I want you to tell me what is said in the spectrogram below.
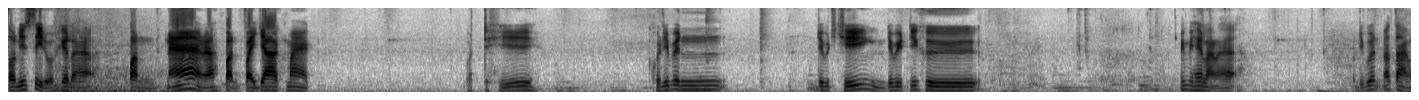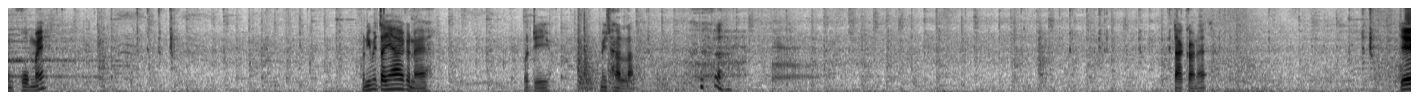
ตอนนี้สี่โอเคแล้วฮะ ปั่นหน้านะ ปั่นไฟยากมากวัดดีคนที่เป็นเดวิดคิง เดวิดนี่คือ ไม่มีข้างหลังนะฮะวัดดีเพื่อนหน้าต่างคมไหมคนนี้ไม่ตายยากกันนะวัดดีไม่ทันละดักก่อนนะ เจ๊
